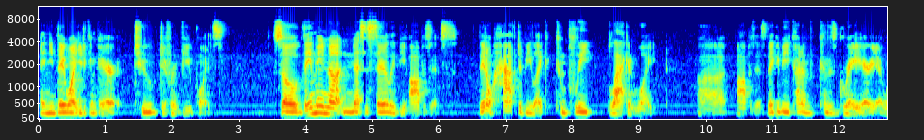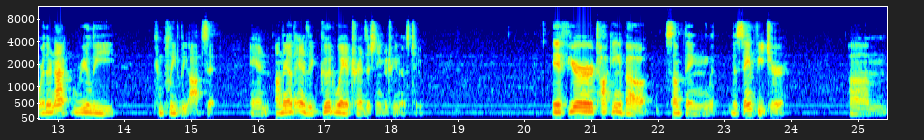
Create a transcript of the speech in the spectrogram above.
and they want you to compare two different viewpoints. So they may not necessarily be opposites. They don't have to be like complete black and white uh, opposites. They could be kind of, kind of this gray area where they're not really completely opposite. And on the other hand, is a good way of transitioning between those two. If you're talking about something with the same feature, um,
